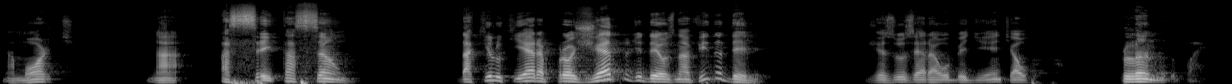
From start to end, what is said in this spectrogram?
Na morte, na aceitação daquilo que era projeto de Deus na vida dele, Jesus era obediente ao plano do Pai.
